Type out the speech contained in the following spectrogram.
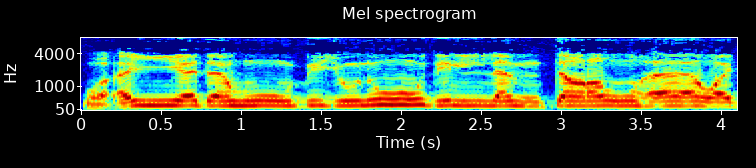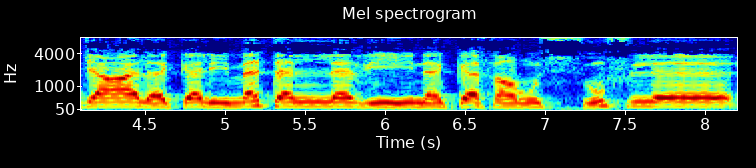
وأيده بجنود لم تروها وجعل كلمة الذين كفروا السفلى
